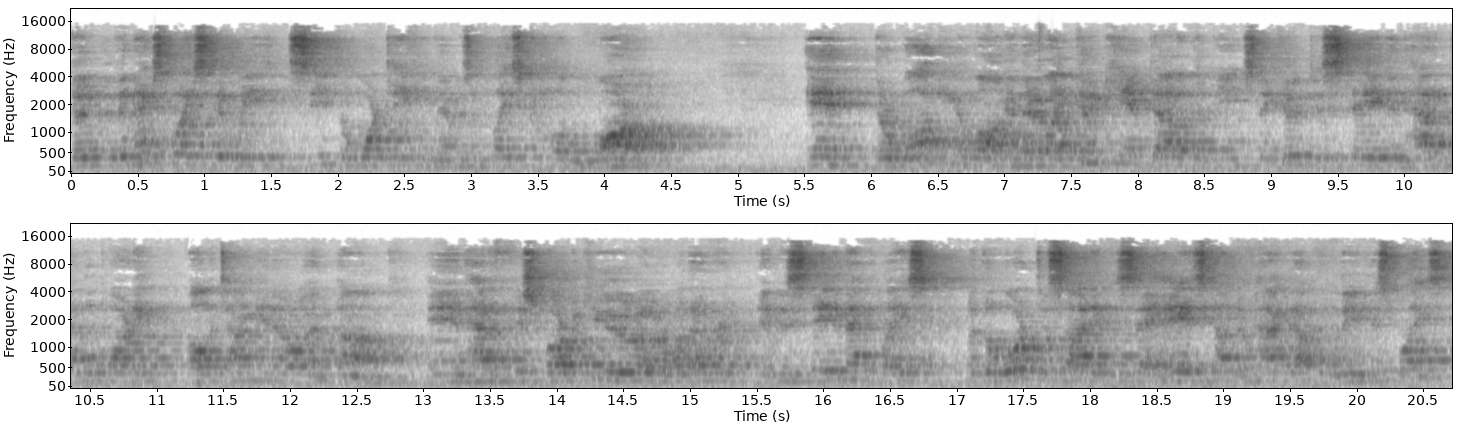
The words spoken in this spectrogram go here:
the, the next place that we see the Lord taking them is a place called Marah. And they're walking along, and they're like, could have camped out at the beach. They could have just stayed and had a pool party all the time, you know, and, um, and had a fish barbecue or whatever, and just stayed in that place. But the Lord decided to say, hey, it's time to pack up and leave this place.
